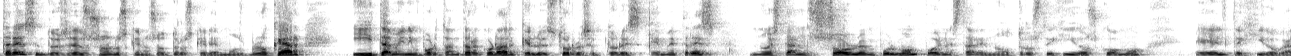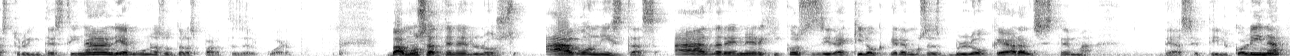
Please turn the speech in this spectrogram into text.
M3, entonces esos son los que nosotros queremos bloquear. Y también importante recordar que estos receptores M3 no están solo en pulmón, pueden estar en otros tejidos como el tejido gastrointestinal y algunas otras partes del cuerpo vamos a tener los agonistas adrenérgicos, es decir, aquí lo que queremos es bloquear al sistema de acetilcolina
